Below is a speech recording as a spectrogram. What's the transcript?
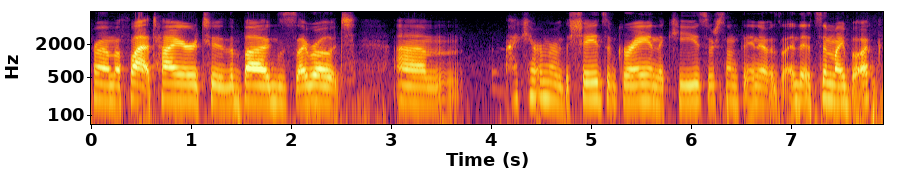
from a flat tire to the bugs. I wrote. Um, I can't remember the shades of gray and the keys or something. It was it's in my book,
